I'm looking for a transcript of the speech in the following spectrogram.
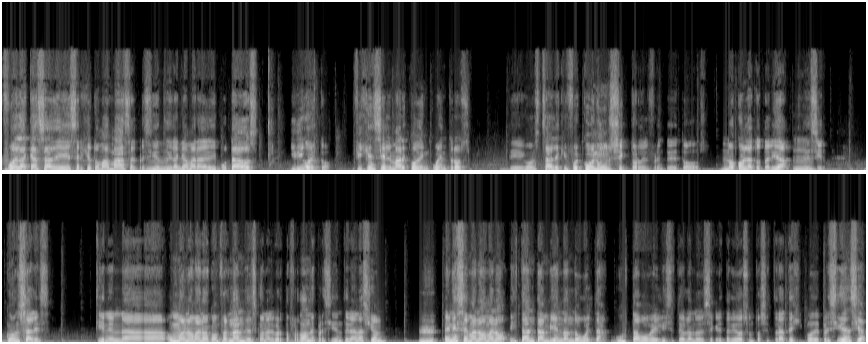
fue a la casa de Sergio Tomás Massa, el presidente de la. Cámara de Diputados. Y digo esto, fíjense el marco de encuentros de González que fue con un sector del Frente de Todos, no con la totalidad. Mm. Es decir, González tiene una- un mano a mano con Fernández, con Alberto Fernández, presidente de la Nación. En ese mano a mano están también dando vueltas Gustavo Vélez, estoy hablando del secretario de Asuntos Estratégicos de Presidencia,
